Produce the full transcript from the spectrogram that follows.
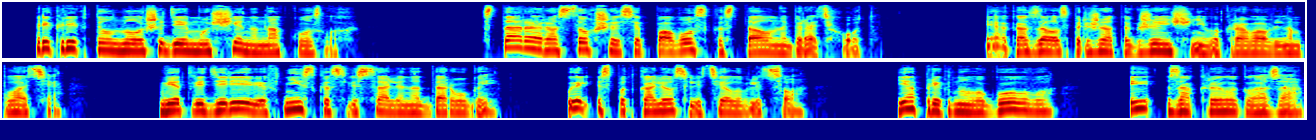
— прикрикнул на лошадей мужчина на козлах. Старая рассохшаяся повозка стала набирать ход. Я оказалась прижата к женщине в окровавленном платье. Ветви деревьев низко свисали над дорогой. Пыль из-под колес летела в лицо. Я пригнула голову и закрыла глаза.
